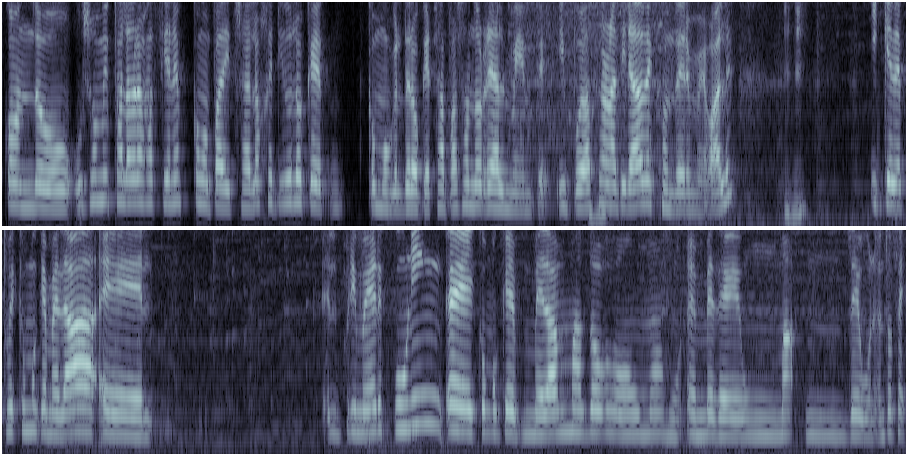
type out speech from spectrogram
cuando uso mis palabras acciones como para distraer el objetivo de lo que, como de lo que está pasando realmente. Y puedo hacer una tirada de esconderme, ¿vale? Y que después como que me da eh, el, el primer cunning eh, como que me da más dos o un más uno, en vez de un más mm, de uno. Entonces,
